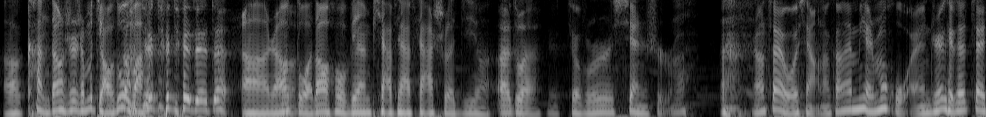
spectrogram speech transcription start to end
啊，看当时什么角度吧。对对对对对，啊，然后躲到后边啪啪啪射击嘛。哎对，这不是现实吗？然后再我想了，刚才灭什么火呀？你直接给他再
